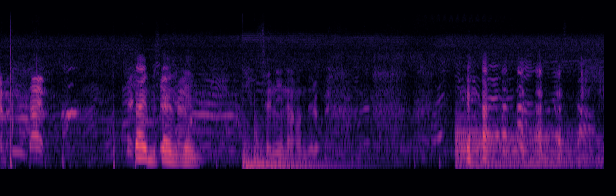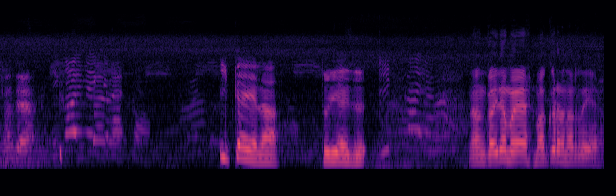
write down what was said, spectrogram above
イムタイム。タイムタイムタイム千人並んでる。なんで一回やなとりあえず。何回でもええ真っ暗になるでやろ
